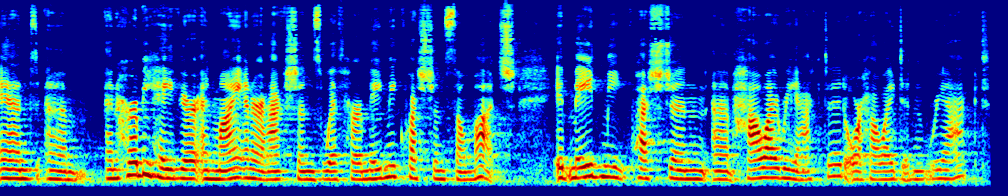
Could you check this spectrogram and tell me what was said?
and um, and her behavior and my interactions with her made me question so much. It made me question um, how I reacted or how I didn't react.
